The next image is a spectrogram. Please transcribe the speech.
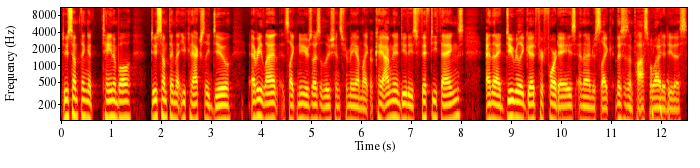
do something attainable, do something that you can actually do. Every Lent, it's like New Year's resolutions for me. I'm like, okay, I'm going to do these 50 things, and then I do really good for four days, and then I'm just like, this is impossible. Why did I do this?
